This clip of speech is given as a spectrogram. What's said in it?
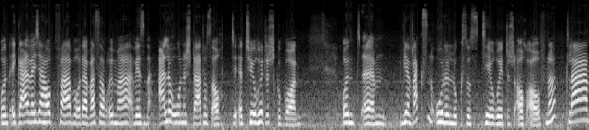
Und egal welche Hauptfarbe oder was auch immer, wir sind alle ohne Status auch theoretisch geboren. Und ähm, wir wachsen ohne Luxus theoretisch auch auf. Ne? Klar,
